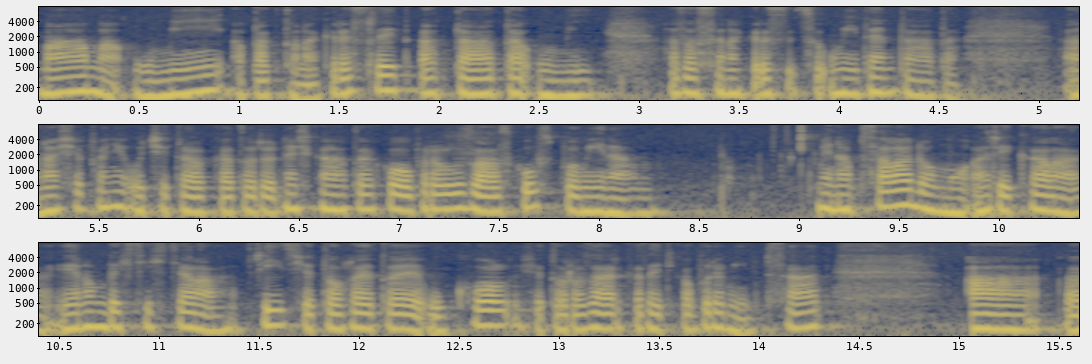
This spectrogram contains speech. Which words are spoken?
Máma umí a pak to nakreslit a táta umí. A zase nakreslit, co umí ten táta. A naše paní učitelka, to do dneška na to jako opravdu s láskou vzpomínám, mi napsala domů a říkala, jenom bych ti chtěla říct, že tohle to je úkol, že to Rozárka teďka bude mít psát a e,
